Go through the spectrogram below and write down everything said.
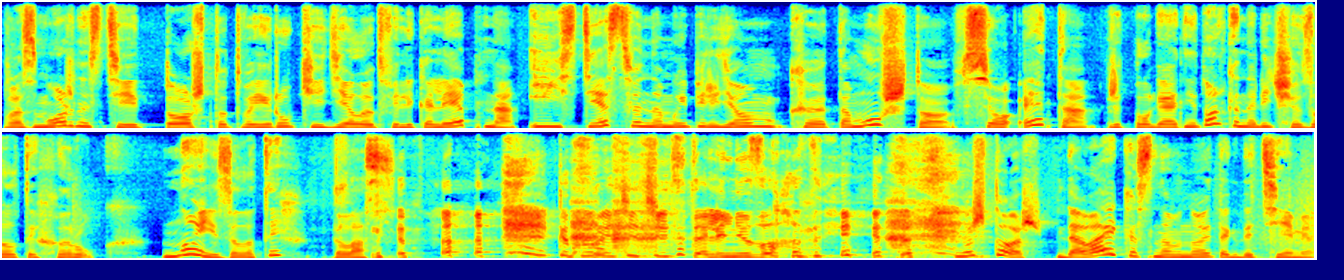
возможностей, то, что твои руки делают великолепно. И, естественно, мы перейдем к тому, что все это предполагает не только наличие золотых рук, но и золотых глаз. Которые чуть-чуть стали не золотые. Ну что ж, давай к основной тогда теме.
